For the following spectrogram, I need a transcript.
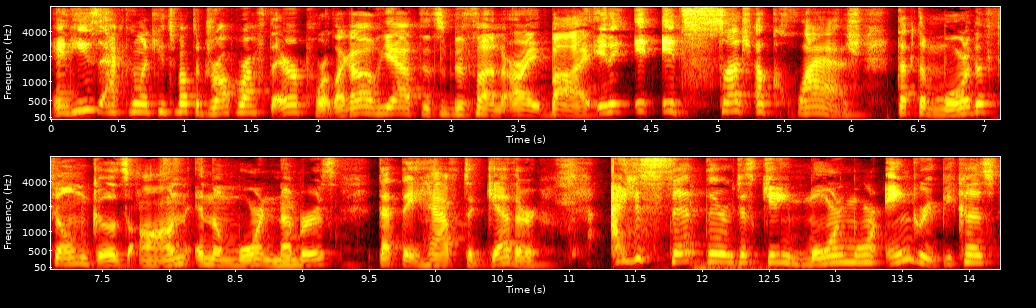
and he's acting like he's about to drop her off the airport like oh yeah this has been fun. All right bye. And it, it, it's such a clash that the more the film goes on and the more numbers that they have together i just sat there just getting more and more angry because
